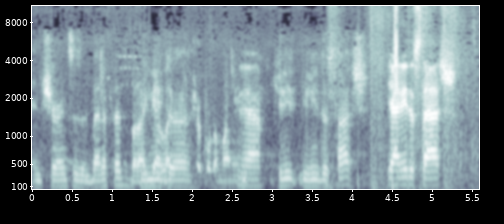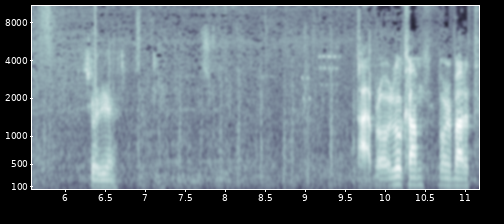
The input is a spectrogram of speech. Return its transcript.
insurances and benefits, but I get need, like uh, triple the money. Yeah. You need you need the stash. Yeah, I need a stash. Sorry, yeah. Ah, bro, it'll come. Don't worry about it.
